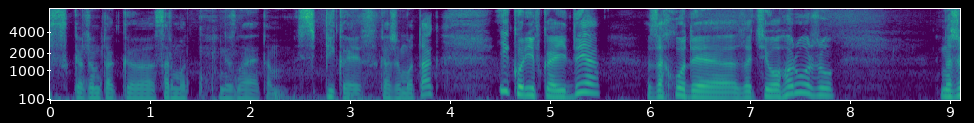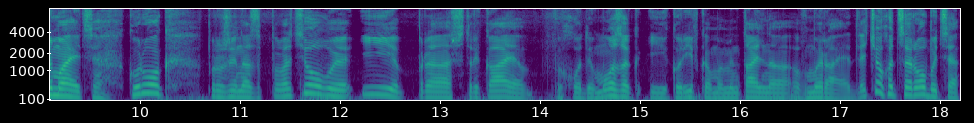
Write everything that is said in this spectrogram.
скажімо так, е, не знаю, там, спікає, скажімо так. І корівка йде, заходить за цю огорожу, нажимається курок, пружина спрацьовує і проштрикає, виходить мозок, і корівка моментально вмирає. Для чого це робиться?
